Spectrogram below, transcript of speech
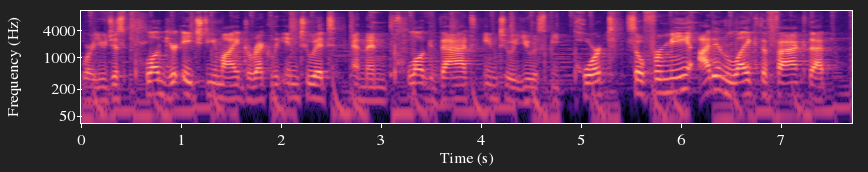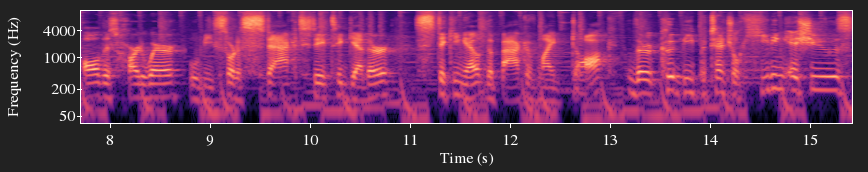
where you just plug your HDMI directly into it and then plug that into a USB port. So for me, I didn't like the fact that all this hardware will be sort of stacked together, sticking out the back of my dock. There could be potential heating issues,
